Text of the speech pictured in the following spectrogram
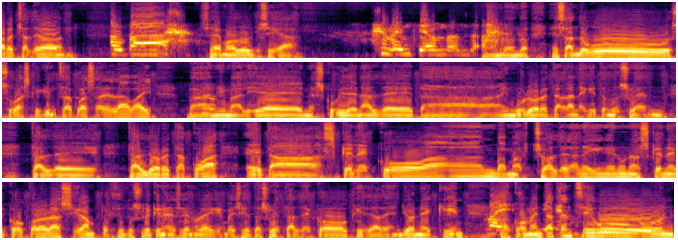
arratxaldeon. Hau ba... Ze moduz biziga? Bentxe ondo ondo. Ondo. Ondo. Esan dugu zu azkekintzako azarela, bai, ba, animalien eskubiden alde eta inguru horretan lan egiten duzuen talde, talde horretakoa, eta azkenekoan, ba, martxo alderan egin genuen azkeneko kolorazioan, por zirtu zurekin ez genuen egin, baizik eta zure taldeko kidea den jonekin, bai, eta komentatzen zigun,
